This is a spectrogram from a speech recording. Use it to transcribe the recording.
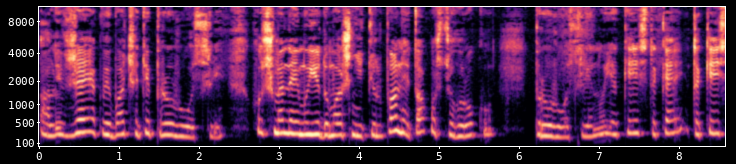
але вже, як ви бачите, пророслі. Хоч в мене і мої домашні тюльпани також цього року пророслі. Ну, якийсь такий, такий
